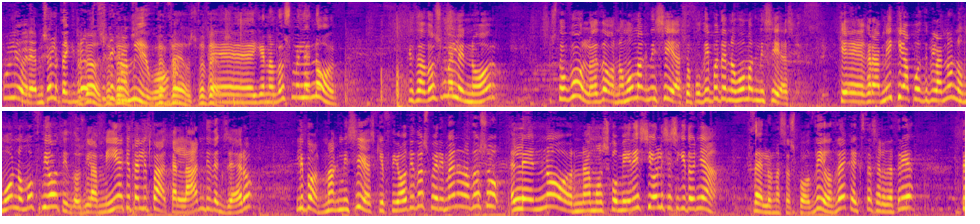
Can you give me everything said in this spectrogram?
Πολύ ωραία. Μισό λεπτάκι, Βεβαίως, βράζω τη βεβαίως. γραμμή εγώ. Βεβαίως, βεβαίως. Ε, για να δώσουμε Λενόρ. Και θα δώσουμε Λενόρ στο Βόλο, εδώ, νομό Μαγνησίας, οπουδήποτε νομό Μαγνησίας. Και γραμμή και από διπλανό νομό, νομό Φθιώτιδος, Λαμία κτλ. Ταλάντη, δεν ξέρω. Λοιπόν, Μαγνησίας και Φθιώτιδος, περιμένω να δώσω Λενόρ, να μοσχομυρίσει όλη σας η γειτονιά. Θέλω να σας πω. 2, 10, 60, 43, 3,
